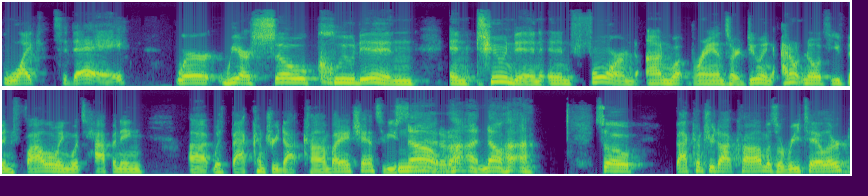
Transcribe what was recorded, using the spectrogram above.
like today where we are so clued in and tuned in and informed on what brands are doing. I don't know if you've been following what's happening uh, with backcountry.com by any chance. Have you seen no, that at all? Uh-uh, no, uh-uh. So backcountry.com is a retailer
